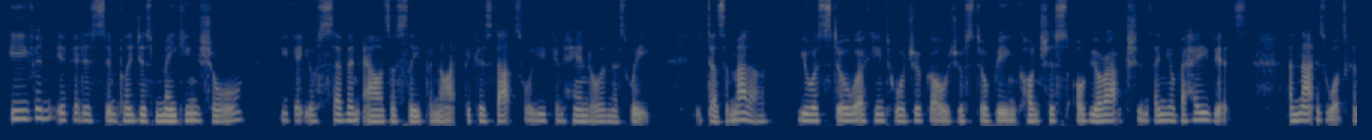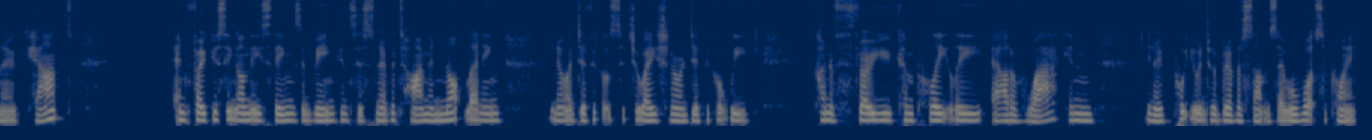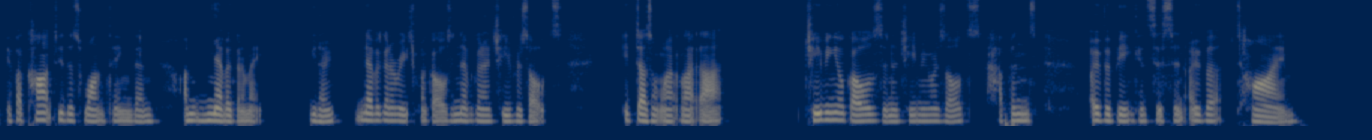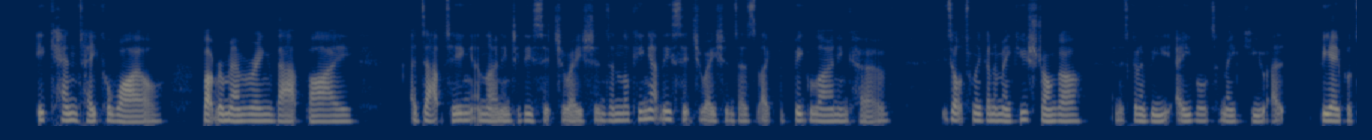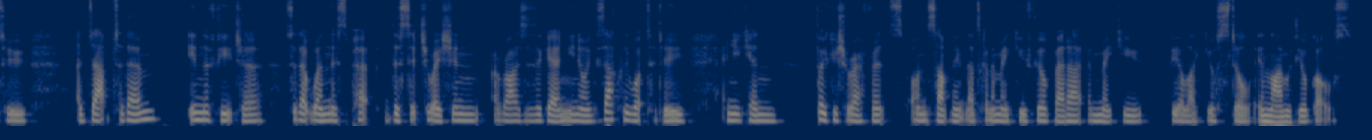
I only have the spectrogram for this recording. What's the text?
Even if it is simply just making sure you get your seven hours of sleep a night because that's all you can handle in this week. It doesn't matter. You are still working towards your goals. You're still being conscious of your actions and your behaviors. And that is what's going to count. And focusing on these things and being consistent over time and not letting, you know, a difficult situation or a difficult week kind of throw you completely out of whack and you know, put you into a bit of a slump and say, well, what's the point? If I can't do this one thing, then I'm never going to make, you know, never going to reach my goals and never going to achieve results. It doesn't work like that. Achieving your goals and achieving results happens over being consistent over time. It can take a while, but remembering that by adapting and learning to these situations and looking at these situations as like a big learning curve is ultimately going to make you stronger and it's going to be able to make you uh, be able to adapt to them in the future so that when this pe- this situation arises again you know exactly what to do and you can focus your efforts on something that's going to make you feel better and make you feel like you're still in line with your goals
